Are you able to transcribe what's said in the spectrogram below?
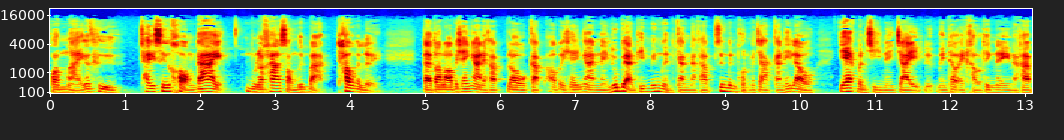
ความหมายก็คือใช้ซื้อของได้มูลค่า 20,000 บาทเท่ากันเลย แต่ตอนเราไปใช้งานนะครับ เรากลับเอาไปใช้งานในรูปแบบที่ไม่เหมือนกันนะครับ ซึ่งเป็นผลมาจากการที่เราแยกบัญชีในใจหรือ mental accounting นั่นเองนะครับ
